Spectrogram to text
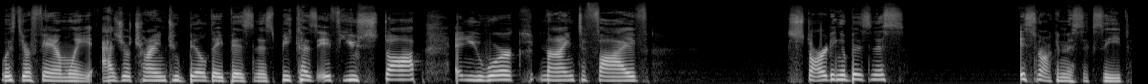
with your family as you're trying to build a business because if you stop and you work nine to five starting a business, it's not going to succeed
